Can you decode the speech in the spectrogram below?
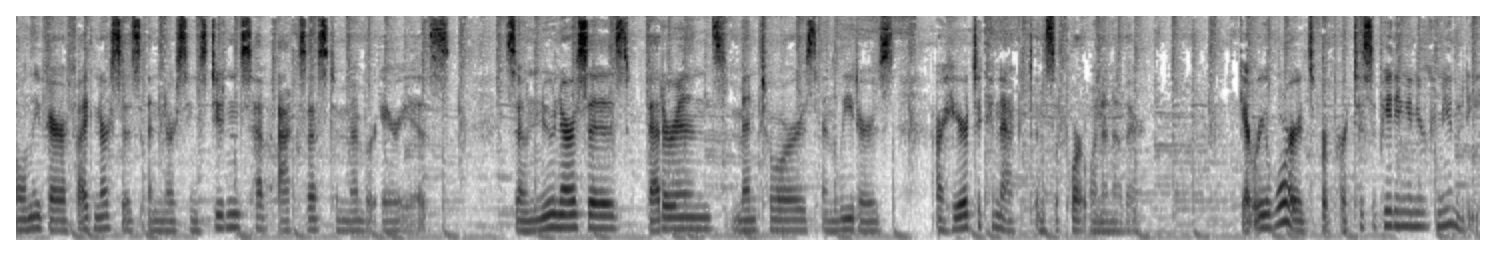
only verified nurses and nursing students have access to member areas. So, new nurses, veterans, mentors, and leaders are here to connect and support one another. Get rewards for participating in your community.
